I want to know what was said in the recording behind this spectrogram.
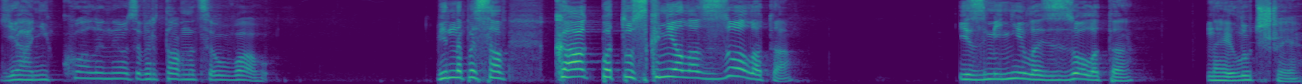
Я ніколи не звертав на це увагу. Він написав, як потускнело золото, і змінилось золото наилучшее.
